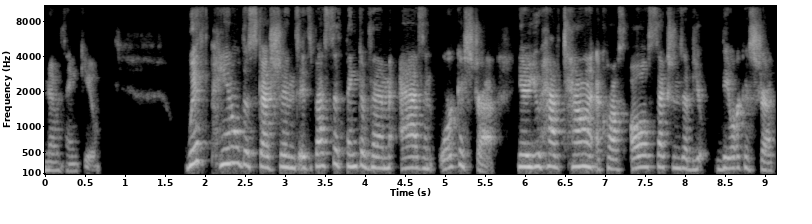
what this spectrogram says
no, thank you. With panel discussions, it's best to think of them as an orchestra. You know, you have talent across all sections of your, the orchestra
